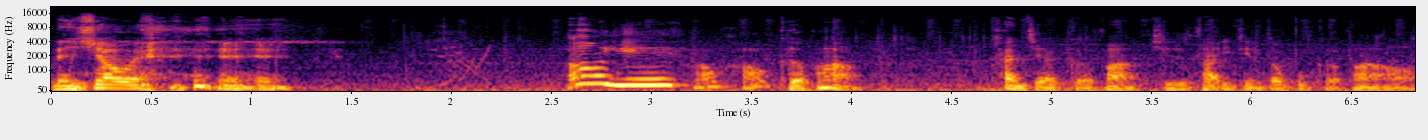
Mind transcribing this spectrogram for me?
冷笑哎！哦耶，好好可怕，看起来可怕，其实它一点都不可怕哦。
